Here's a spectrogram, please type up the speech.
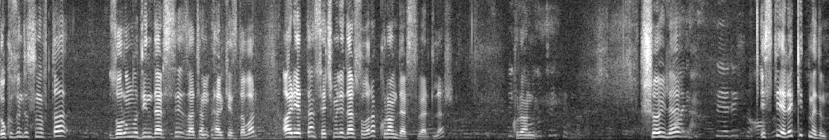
9. sınıfta zorunlu din dersi zaten herkeste var. Ayrıyetten seçmeli ders olarak Kur'an dersi verdiler. Kur'an- mi? Şöyle Yani isteyerek mi isteyerek gitmedim.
